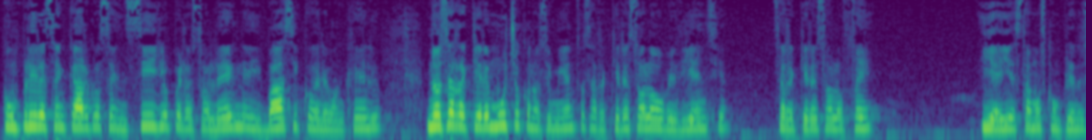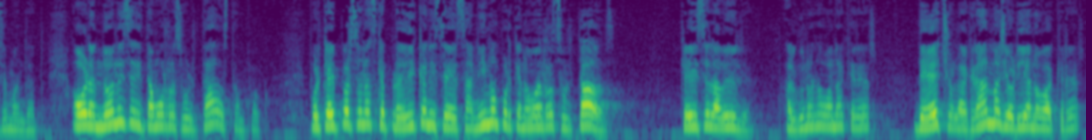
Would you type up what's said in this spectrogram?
cumplir ese encargo sencillo pero solemne y básico del Evangelio, No se requiere mucho conocimiento, se requiere solo obediencia, se requiere solo fe. Y ahí estamos cumpliendo ese mandato. Ahora, no necesitamos resultados tampoco, porque hay personas que predican y se desaniman porque no ven resultados. ¿Qué dice la Biblia? Algunos no van a querer. De hecho, la gran mayoría no va a querer.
